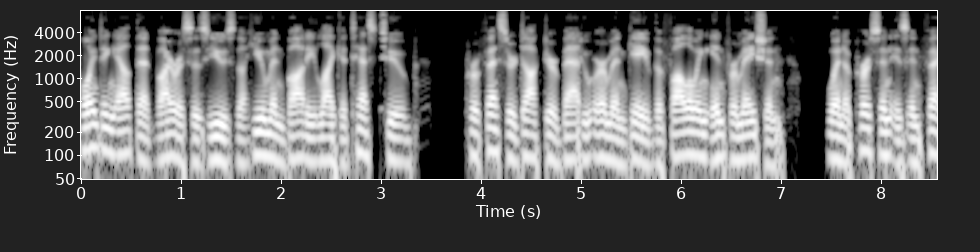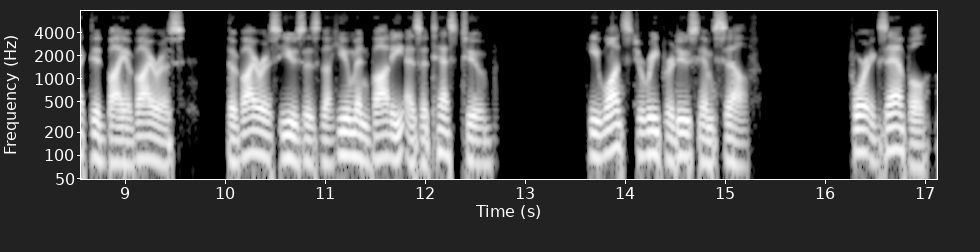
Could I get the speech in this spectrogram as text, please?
Pointing out that viruses use the human body like a test tube, Professor Dr. Batu Erman gave the following information, when a person is infected by a virus, the virus uses the human body as a test tube. He wants to reproduce himself. For example,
